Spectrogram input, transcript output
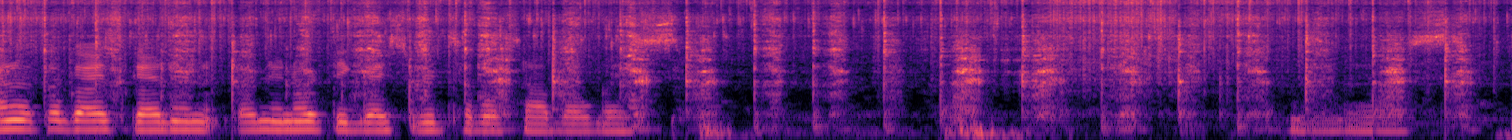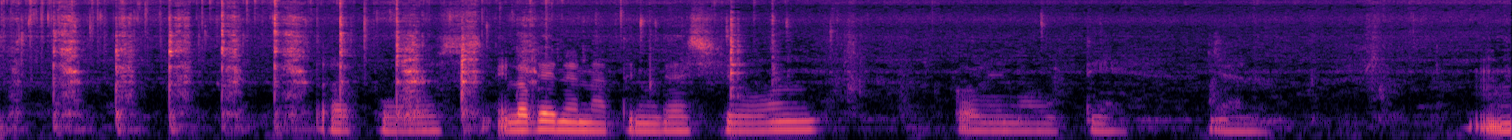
Ano to guys, kanin, kanin norte guys with sabaw-sabaw guys. Ayan, guys. Tapos, ilagay na natin guys yung norte. Yan. Mm.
